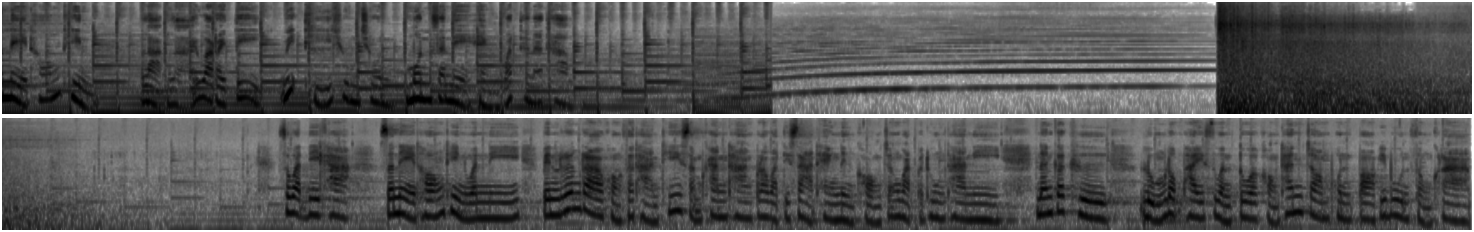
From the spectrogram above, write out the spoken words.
สน่ห์ท้องถิ่น หลากหลายวาไรตี้ วิถีชุมชน มนสเสน่ห์แห่งวัฒนธรรม สวัสดีค่ะเสน่ห์ท้องถิ่นวันนี้เป็นเรื่องราวของสถานที่สำคัญทางประวัติศาสตร์แห่งหนึ่งของจังหวัดปทุมธานี นั่นก็คือ หลุมหลบภัยส่วนตัวของท่านจอมพลปพิบูลสงคราม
